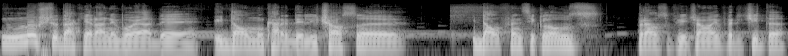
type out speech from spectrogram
nu știu dacă era nevoia de îi dau mâncare delicioasă, îi dau fancy clothes, vreau să fie cea mai fericită,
